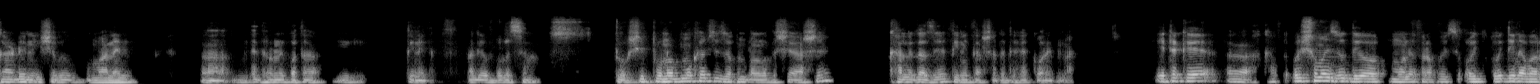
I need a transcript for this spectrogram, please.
গার্ডেন হিসেবে মানেন এ ধরনের কথা তিনি আগেও বলেছেন। তো সেই প্রণব মুখার্জি যখন বাংলাদেশে আসে, খালেদা জিয়া তিনি তার সাথে দেখা করেন না। এটাকে ওই সময় যদিও মনে করা হয়েছে, ওই দিন আবার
